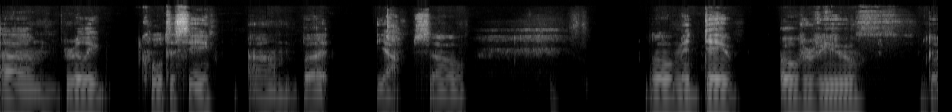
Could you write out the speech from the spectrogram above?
Um, really cool to see. Um, but yeah, so little midday overview go,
